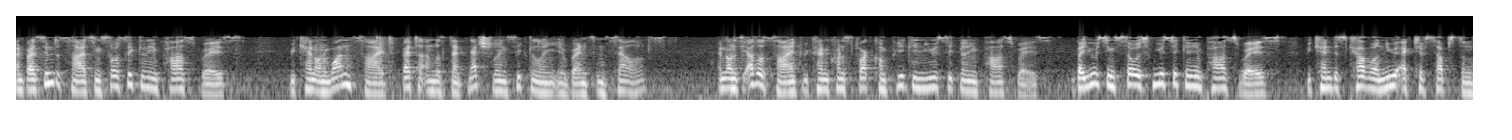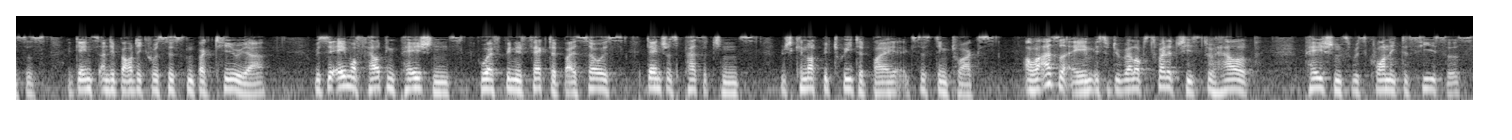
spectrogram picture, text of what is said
And by synthesizing those signaling pathways, we can on one side better understand natural signaling events in cells, and on the other side we can construct completely new signaling pathways. By using those new signaling pathways, we can discover new active substances against antibiotic-resistant bacteria with the aim of helping patients who have been infected by those dangerous pathogens which cannot be treated by existing drugs. Our other aim is to develop strategies to help patients with chronic diseases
